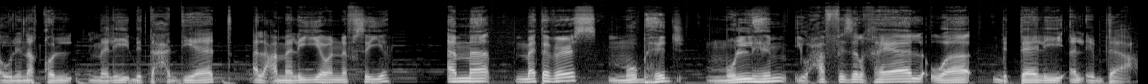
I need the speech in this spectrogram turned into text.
أو لنقل مليء بالتحديات العملية والنفسية. أما ميتافيرس مبهج ملهم يحفز الخيال وبالتالي الإبداع.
